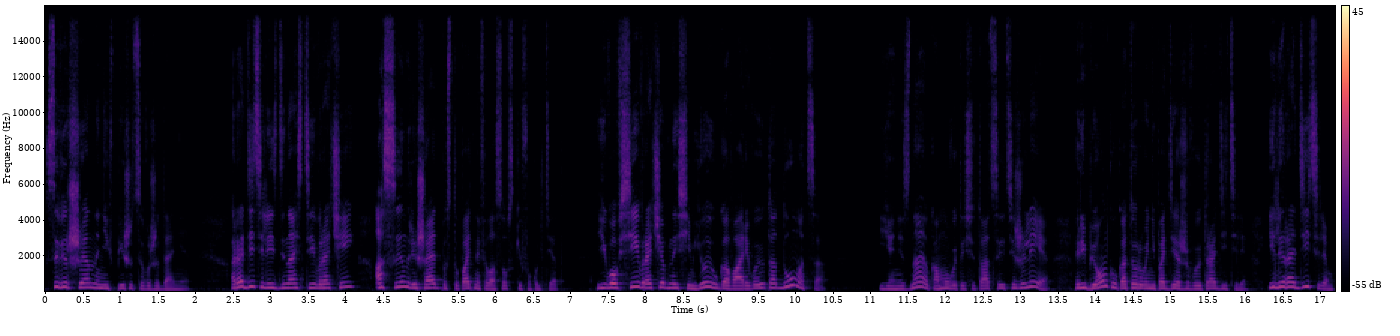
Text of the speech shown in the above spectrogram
совершенно не впишется в ожидания. Родители из династии врачей, а сын решает поступать на философский факультет. Его всей врачебной семьей уговаривают одуматься – я не знаю, кому в этой ситуации тяжелее. Ребенку, которого не поддерживают родители, или родителям,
